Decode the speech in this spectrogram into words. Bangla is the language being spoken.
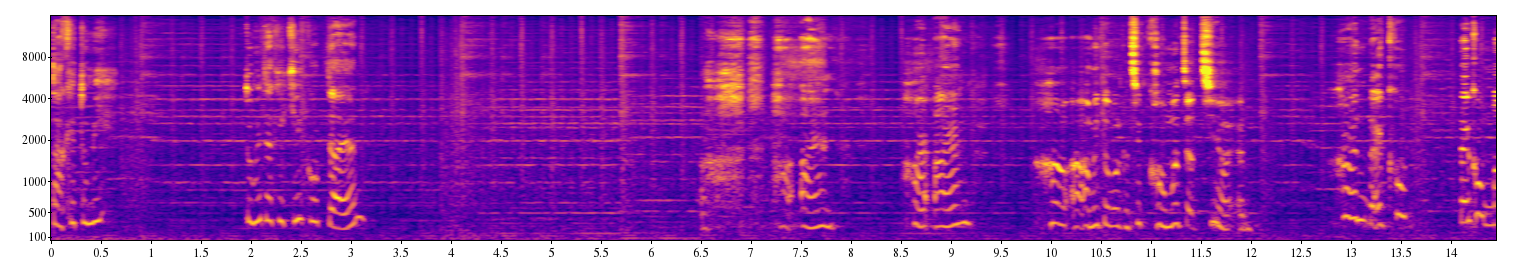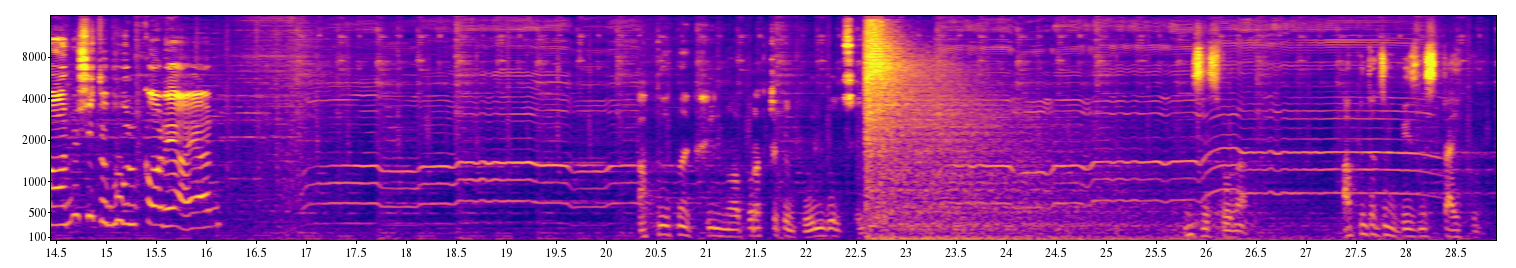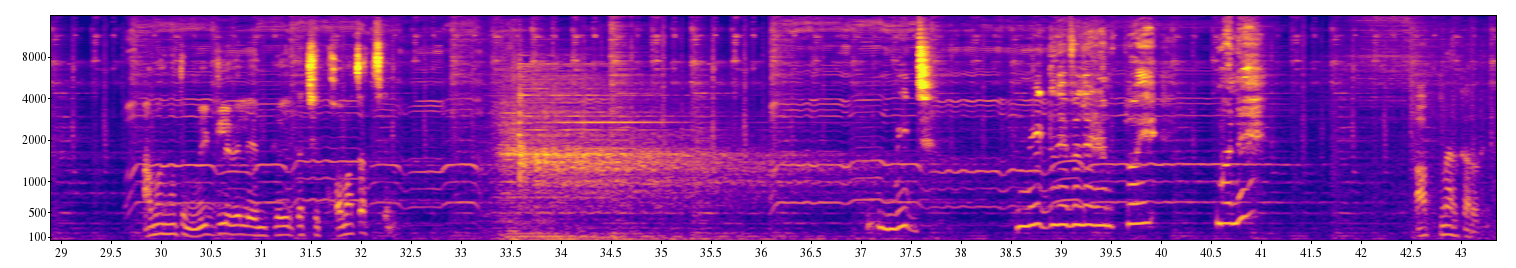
তাকে তুমি? তুমি তাকে কি করতে আয়ান? আয়ান আ- আয়ান আ- আমি তোমার কাছে ক্ষমা চাচ্ছি আয়ান। আয়ান দেখো দেখো মানুষই তো ভুল করে আয়ান। আপনি আপনার ঘৃণ্য অপরাধটাকে ভুল বলছেন। মিসেস রুনা আপনি তো একজন বিজনেস টাইকুন আমার মতো মিড লেভেল এমপ্লয়ির কাছে ক্ষমা চাচ্ছেন? মিড মিড লেভেলের এমপ্লয়ি মানে? আপনার কারণে।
